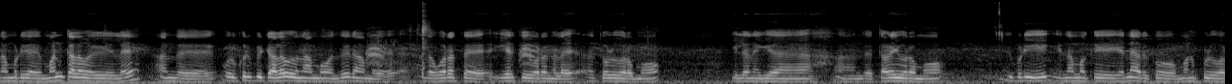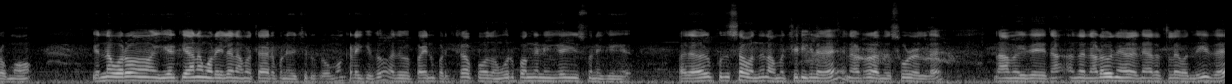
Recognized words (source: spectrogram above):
நம்முடைய மண் கலவையில் அந்த ஒரு குறிப்பிட்ட அளவு நாம் வந்து நாம் அந்த உரத்தை இயற்கை உரங்களை தொழு உரமோ இல்லைன்னா நீங்கள் அந்த தழை உரமோ இப்படி நமக்கு என்ன இருக்கோ மண்புழு உரமோ என்ன உரம் இயற்கையான முறையில் நம்ம தயார் பண்ணி வச்சுருக்கோமோ கிடைக்குதோ அது பயன்படுத்திட்டால் போதும். ஒரு பங்கு நீங்கள் யூஸ் பண்ணிக்கோங்க. அதாவது புதுசாக வந்து நம்ம செடிகளை நடுற அந்த சூழலில் நாம் இதை ந- அந்த நடவு நேர நேரத்தில் வந்து இதை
